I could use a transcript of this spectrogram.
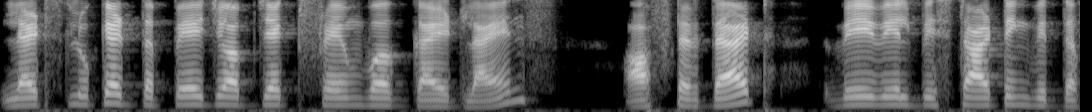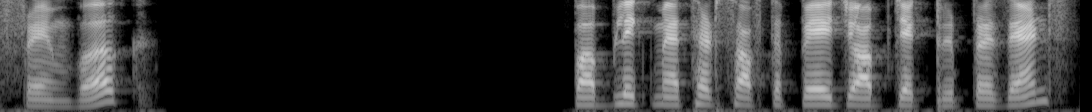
Let's look at the page object framework guidelines. After that, we will be starting with the framework. Public methods of the page object represents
